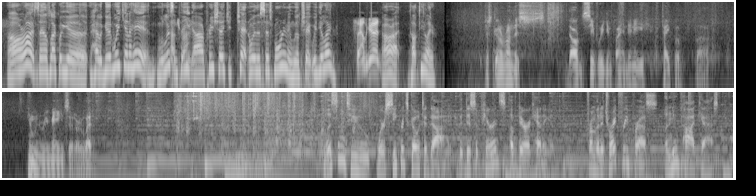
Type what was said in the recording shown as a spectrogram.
All right, sounds like we uh, have a good weekend ahead. Well, listen, That's Pete Wright. I appreciate you chatting with us this morning, and we'll check with you later. Sounds good. All right, talk to you later. Just going to run this dog to see if we can find any type of uh, human remains that are left. Listen to Where Secrets Go to Die The Disappearance of Derek Hennigan. From the Detroit Free Press, a new podcast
